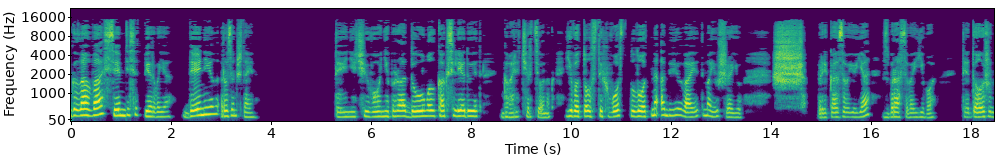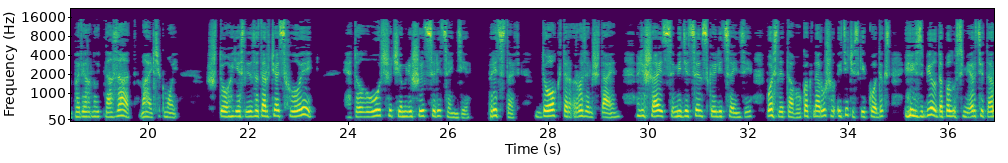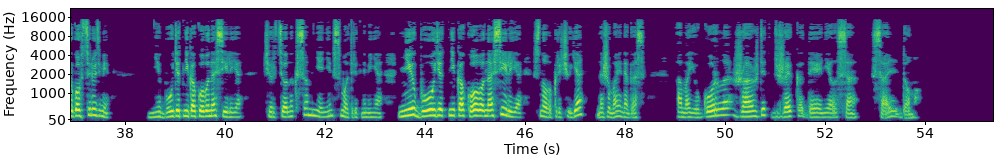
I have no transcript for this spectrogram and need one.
Глава семьдесят первая. Дэниел Розенштайн. «Ты ничего не продумал как следует», — говорит чертенок. Его толстый хвост плотно обвивает мою шею. «Шш!» — приказываю я, сбрасывая его. «Ты должен повернуть назад, мальчик мой. Что, если заторчать с Хлоей? Это лучше, чем лишиться лицензии. Представь, Доктор Розенштайн лишается медицинской лицензии после того, как нарушил этический кодекс и избил до полусмерти торговца людьми. Не будет никакого насилия. Чертенок с сомнением смотрит на меня. «Не будет никакого насилия!» — снова кричу я, нажимая на газ. А мое горло жаждет Джека Дэниелса со льдом.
